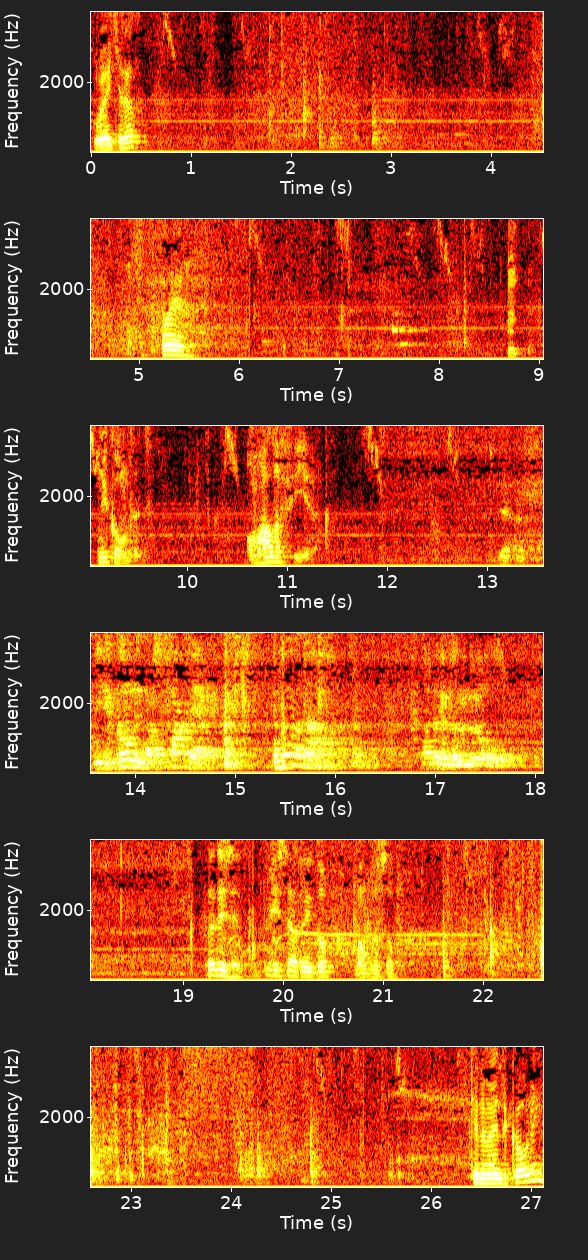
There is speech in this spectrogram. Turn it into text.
Hoe weet je dat? Oh ja. Nu komt het. Om half vier. Die de koning was vakwerk. Hoe kan het nou? Dat is een lul. Dat is het. Hier staat er niet op. Want was op. Kennen wij de koning?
